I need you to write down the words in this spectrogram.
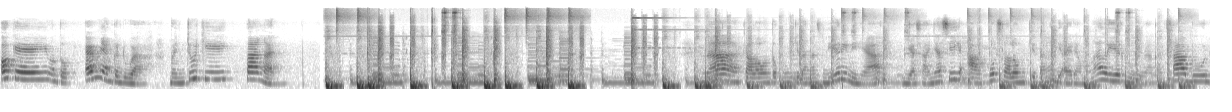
Oke, untuk M yang kedua, mencuci tangan. Nah, kalau untuk mencuci tangan sendiri nih ya, biasanya sih aku selalu mencuci tangan di air yang mengalir, menggunakan sabun,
